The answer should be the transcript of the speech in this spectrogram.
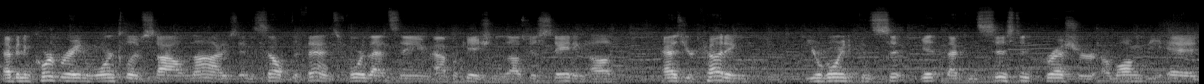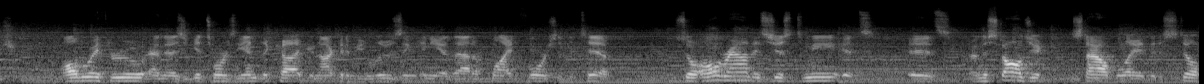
have been incorporating Wharncliffe style knives into self-defense for that same application as I was just stating of as you're cutting you're going to get that consistent pressure along the edge all the way through and as you get towards the end of the cut you're not going to be losing any of that applied force at the tip. So all around it's just to me it's it's a nostalgic style blade that is still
